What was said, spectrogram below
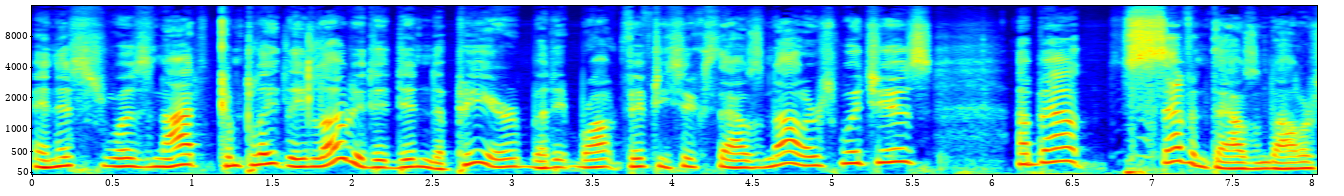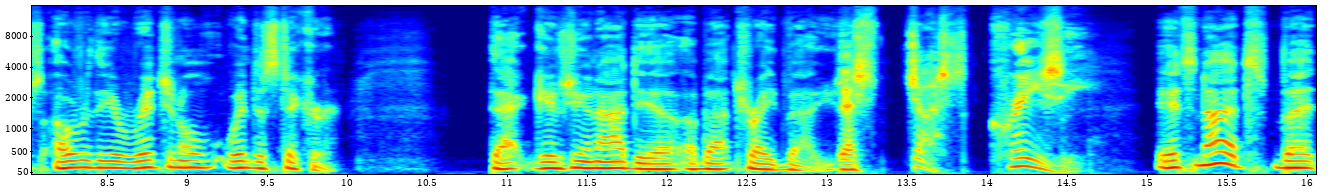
And this was not completely loaded, it didn't appear, but it brought $56,000, which is about $7,000 over the original window sticker. That gives you an idea about trade values. That's just crazy. It's nuts, but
